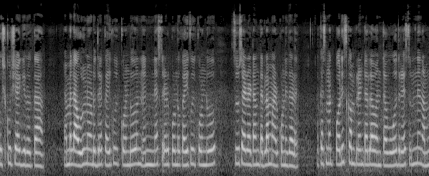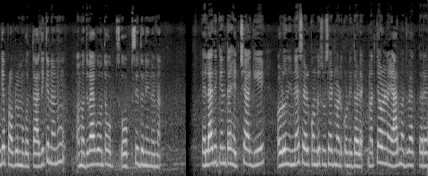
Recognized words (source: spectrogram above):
ಖುಷಿ ಖುಷಿಯಾಗಿರುತ್ತಾ? ಆಮೇಲೆ ಅವಳು ನೋಡಿದ್ರೆ ಕೈ ಕುಯ್ಕೊಂಡು, ನಿನ್ನ ಹೆಸರು ಹೇಳ್ಕೊಂಡು ಕೈ ಕುಯ್ಕೊಂಡು ಸೂಸೈಡ್ ಅಟೆಂಪ್ಟ್ ಎಲ್ಲ ಮಾಡ್ಕೊಂಡಿದ್ದಾಳೆ. ಅಕಸ್ಮಾತ್ ಪೊಲೀಸ್ ಕಂಪ್ಲೇಂಟ್ ಎಲ್ಲ ಅಂತ ಹೋದ್ರೆ ಸುಮ್ಮನೆ ನಮಗೆ ಪ್ರಾಬ್ಲಮ್ ಆಗುತ್ತೆ. ಅದಕ್ಕೆ ನಾನು ಮದುವೆ ಆಗುವಂತ ಒಪ್ಸ್, ಒಪ್ಸಿದ್ದು ನಿನ್ನನ್ನು. ಎಲ್ಲದಕ್ಕಿಂತ ಹೆಚ್ಚಾಗಿ ಅವಳು ನಿನ್ನೆ ಸೇರ್ಕೊಂಡು ಸೂಸೈಡ್ ಮಾಡ್ಕೊಂಡಿದ್ದಾಳೆ. ಮತ್ತೆ ಅವಳನ್ನ ಯಾರು ಮದುವೆ ಆಗ್ತಾರೆ?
